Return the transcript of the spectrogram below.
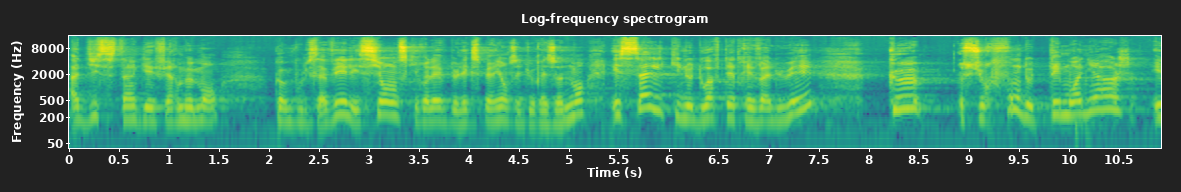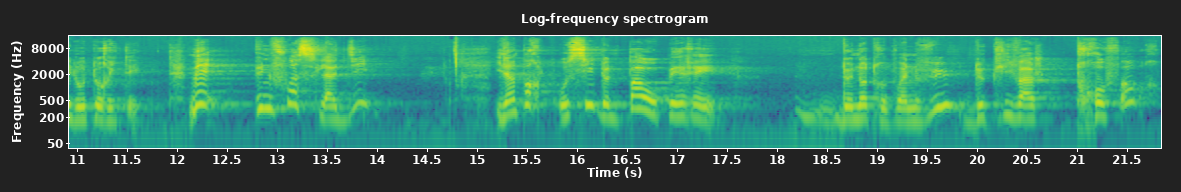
à distinguer fermement, comme vous le savez, les sciences qui relèvent de l'expérience et du raisonnement et celles qui ne doivent être évaluées que sur fond de témoignage et d'autorité. Mais une fois cela dit, il importe aussi de ne pas opérer, de notre point de vue, de clivage trop fort,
